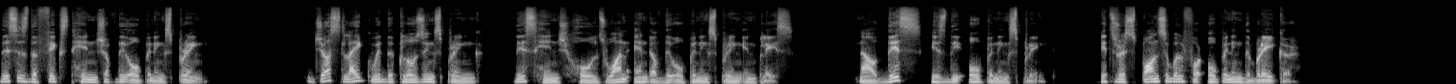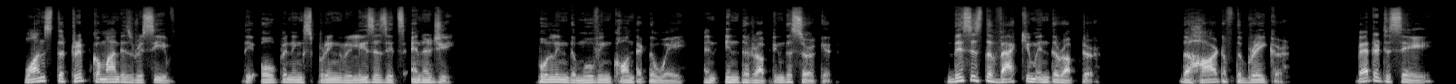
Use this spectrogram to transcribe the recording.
This is the fixed hinge of the opening spring. Just like with the closing spring, this hinge holds one end of the opening spring in place. Now this is the opening spring. It's responsible for opening the breaker. Once the trip command is received, the opening spring releases its energy, pulling the moving contact away and interrupting the circuit. This is the vacuum interrupter, the heart of the breaker. Better to say,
